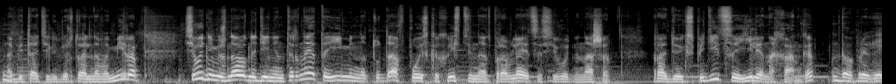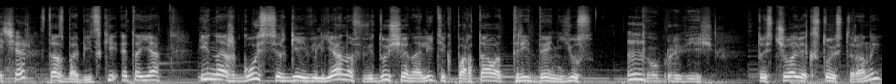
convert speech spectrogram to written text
обитатели виртуального мира. Сегодня Международный день интернета, и именно туда в поисках истины отправляется сегодня наша радиоэкспедиция Елена Ханга. Добрый вечер. Стас Бабицкий, это я. И наш гость Сергей Вильянов, ведущий аналитик портала 3D News. Добрый вечер. То есть человек с той стороны,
